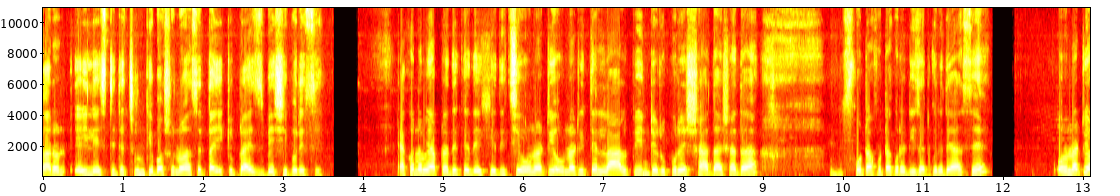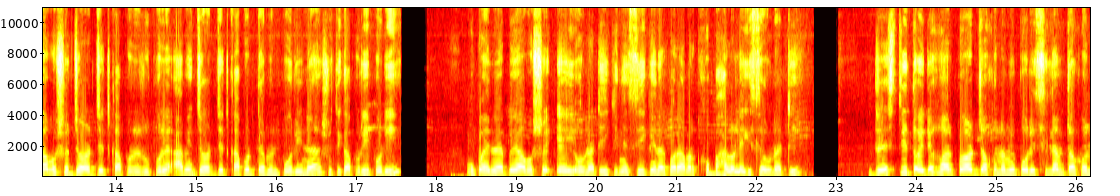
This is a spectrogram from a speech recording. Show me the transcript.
কারণ এই লেসটিতে চুমকে বসানো আছে, তাই একটু প্রাইস বেশি পড়েছে। এখন আমি আপনাদেরকে দেখিয়ে দিচ্ছি ওনাটি ওনাটিতে লাল প্রিন্টের উপরে সাদা সাদা ফোটা ফোটা করে ডিজাইন করে দেওয়া আছে। ওনাটি অবশ্য জর্জেট কাপড়ের উপরে। আমি জর্জেট কাপড় তেমন পরি না, সুতি কাপড়ই পরি। উপায় না পেয়ে অবশ্য এই ওনাটি কিনেছি। কেনার পর আমার খুব ভালো লেগেছে ওনাটি ড্রেসটি তৈরি হওয়ার পর যখন আমি পরেছিলাম, তখন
